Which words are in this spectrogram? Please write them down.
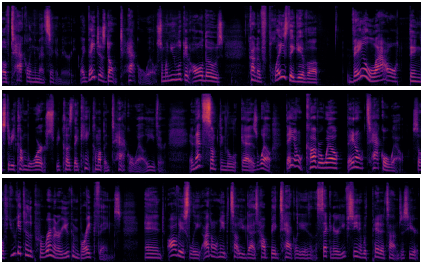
of tackling in that secondary. Like they just don't tackle well. So when you look at all those kind of plays they give up, they allow things to become worse because they can't come up and tackle well either. And that's something to look at as well. They don't cover well, they don't tackle well. So if you get to the perimeter, you can break things. And obviously, I don't need to tell you guys how big tackling is in the secondary. You've seen it with Pitt at times this year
